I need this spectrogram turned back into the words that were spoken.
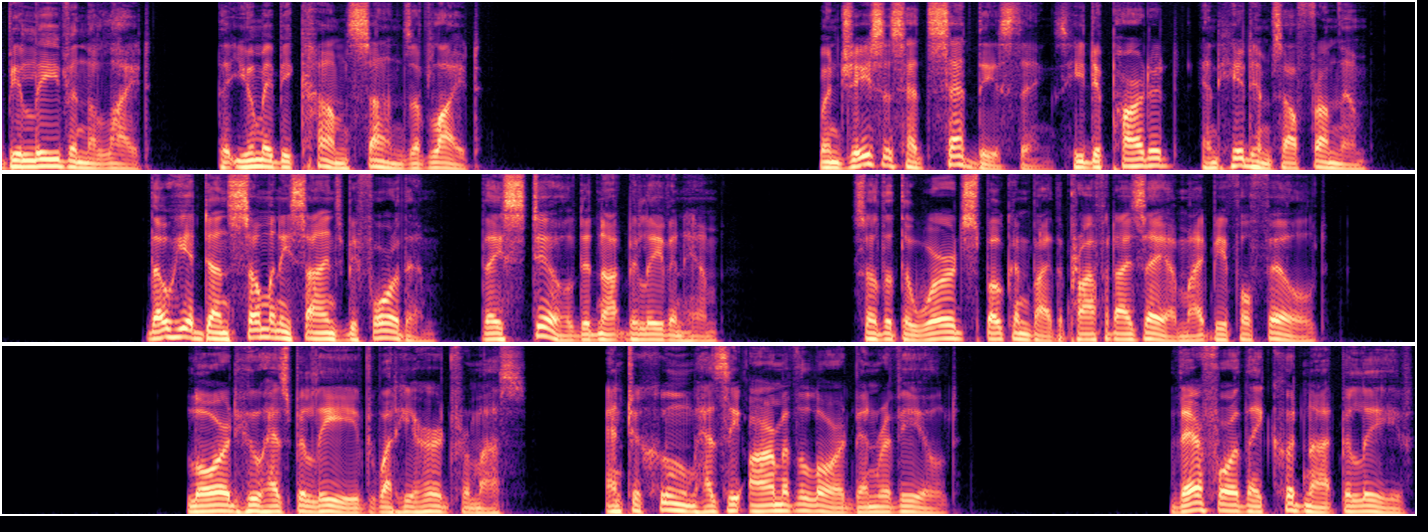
believe in the light, that you may become sons of light. When Jesus had said these things, he departed and hid himself from them. Though he had done so many signs before them, they still did not believe in him, so that the words spoken by the prophet Isaiah might be fulfilled. Lord, who has believed what he heard from us, and to whom has the arm of the Lord been revealed? Therefore they could not believe.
